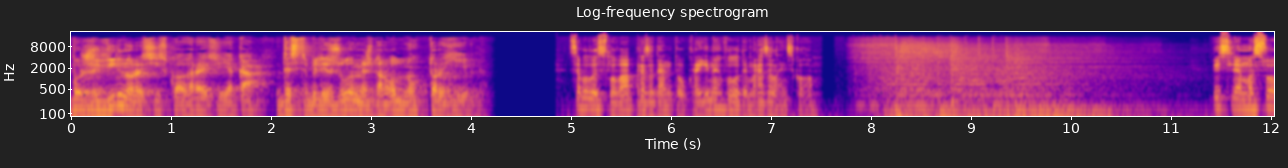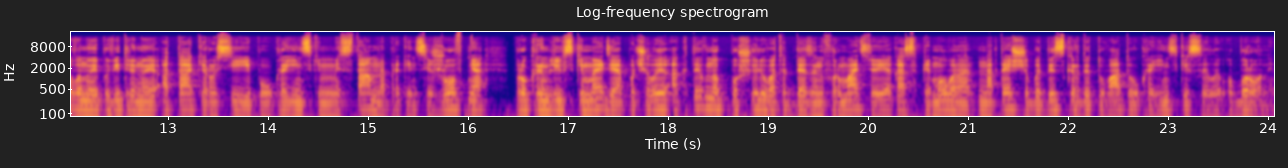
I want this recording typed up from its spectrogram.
божевільну російську агресію, яка дестабілізує міжнародну торгівлю. Це були слова президента України Володимира Зеленського. Після масованої повітряної атаки Росії по українським містам наприкінці жовтня прокремлівські медіа почали активно поширювати дезінформацію, яка спрямована на те, щоб дискредитувати українські сили оборони.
